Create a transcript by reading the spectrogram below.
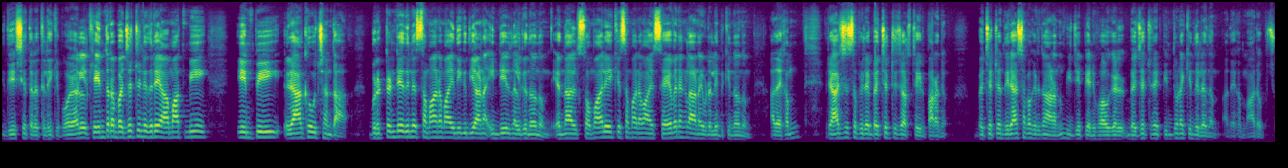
ദേശീയ തലത്തിലേക്ക് പോയാൽ കേന്ദ്ര ബജറ്റിനെതിരെ ആം ആദ്മി എം പി രാഘവ് ചന്ദ ബ്രിട്ടന്റേതിന് സമാനമായ നികുതിയാണ് ഇന്ത്യയിൽ നൽകുന്നതെന്നും എന്നാൽ സൊമാലിയയ്ക്ക് സമാനമായ സേവനങ്ങളാണ് ഇവിടെ ലഭിക്കുന്നതെന്നും അദ്ദേഹം രാജ്യസഭയിലെ ബജറ്റ് ചർച്ചയിൽ പറഞ്ഞു. ബജറ്റ് നിരാശ പകരുന്നതാണെന്നും ബി ജെ പി അനുഭാവികൾ ബജറ്റിനെ പിന്തുണയ്ക്കുന്നില്ലെന്നും അദ്ദേഹം ആരോപിച്ചു.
